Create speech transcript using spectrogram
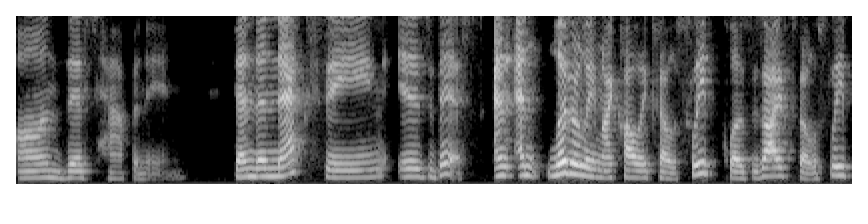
on this happening." Then the next scene is this. And, and literally, my colleague fell asleep, closed his eyes, fell asleep.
